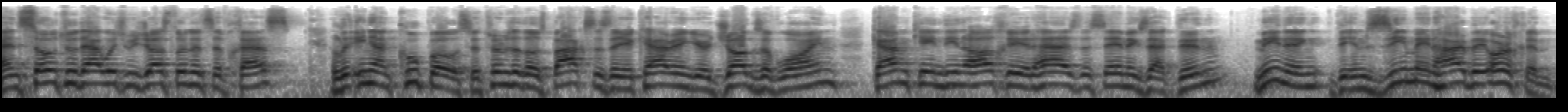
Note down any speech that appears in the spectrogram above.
And so to that which we just learned in Sivches, Le'inyan kupos, in terms of those boxes that you're carrying your jugs of wine, Kam Din it has the same exact din. Meaning, the imzimein harbe orchim.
